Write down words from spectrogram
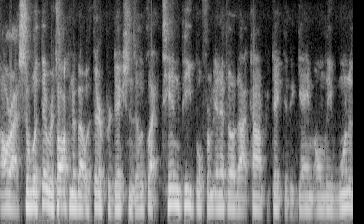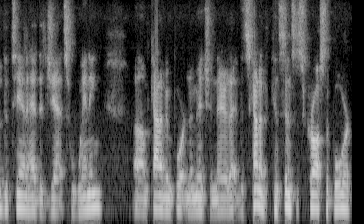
All right. So what they were talking about with their predictions, it looked like 10 people from NFL.com predicted a game. Only one of the 10 had the Jets winning. Um, kind of important to mention there. That, that's kind of the consensus across the board.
